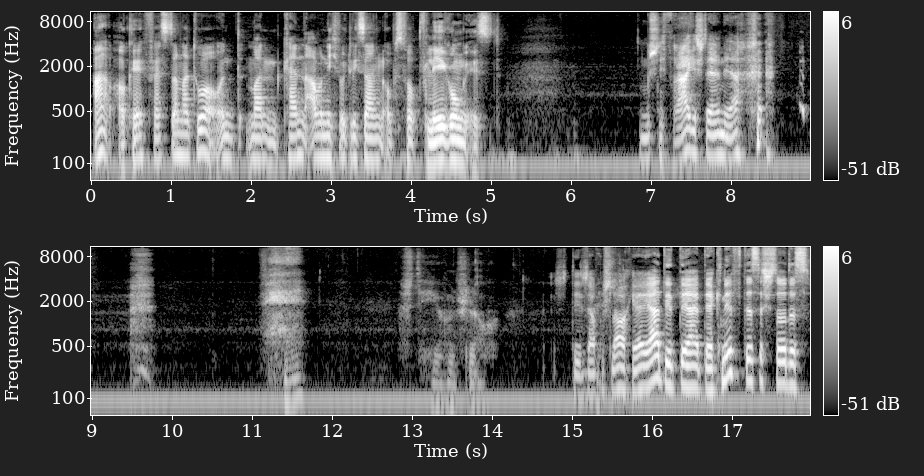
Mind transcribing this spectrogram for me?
ah, okay, fester Natur. Und man kann aber nicht wirklich sagen, ob es Verpflegung ist. Du musst die Frage stellen, ja. Die ist auf dem Schlauch, ja. Ja, die, der, der Kniff, das ist so, das,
